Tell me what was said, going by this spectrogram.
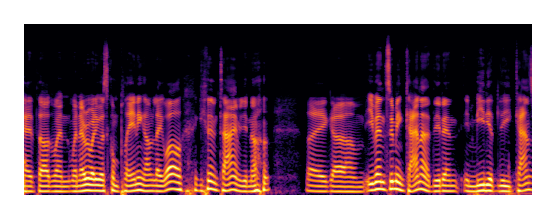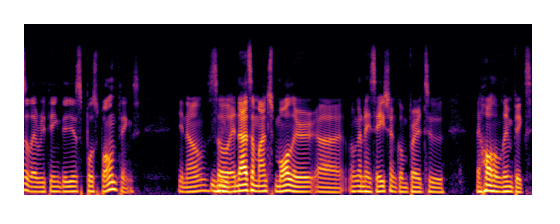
Yeah. I thought when when everybody was complaining. I'm like, well, give them time, you know. like um, even Swimming Canada didn't immediately cancel everything; they just postponed things, you know. So Mhm. and that's a much smaller uh, organization compared to the whole Olympics.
